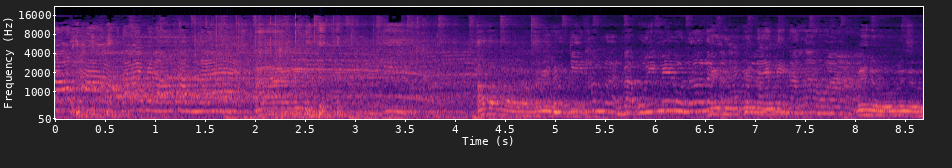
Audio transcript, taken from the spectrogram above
ต้องค่ะ ได้ไปแล้วคำแรกอ่าเอาเปล่าเปล่าเปล่าไม่มีอะไรเมื่อกี้ทำเหมือนแบบอุ้ยไม่รู้เรื่องเลยแต่ได้คนแรกเลยนะเราอะไม่รู้ไม่รู้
